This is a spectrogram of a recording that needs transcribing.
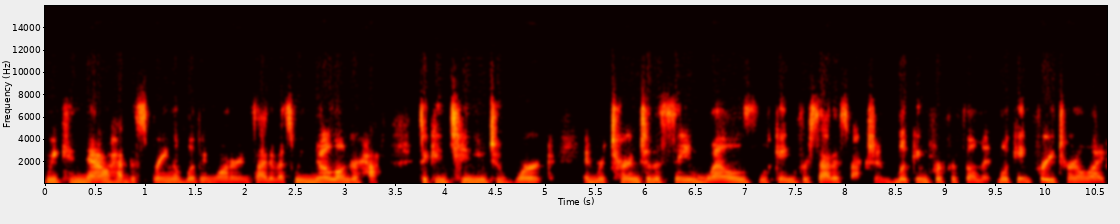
We can now have the spring of living water inside of us. We no longer have to continue to work and return to the same wells looking for satisfaction, looking for fulfillment, looking for eternal life.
